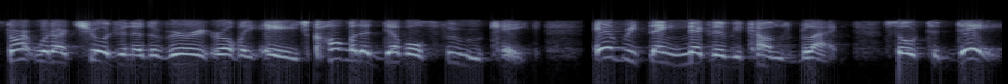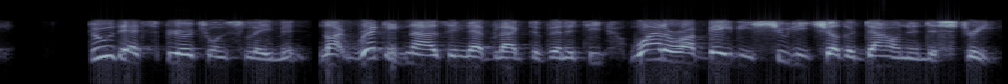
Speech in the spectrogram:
Start with our children at a very early age. Call it a devil's food cake. Everything negative becomes black. So today, through that spiritual enslavement, not recognizing that black divinity, why do our babies shoot each other down in the street?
